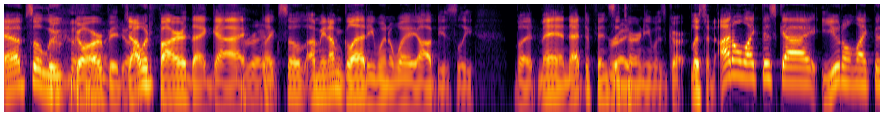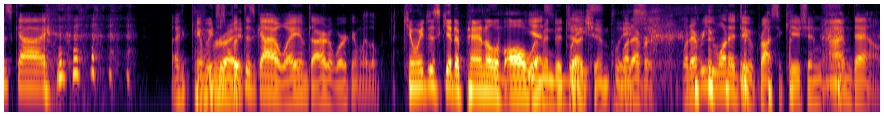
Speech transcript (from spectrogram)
Absolute oh garbage. I would fire that guy. Right. Like, so, I mean, I'm glad he went away, obviously. But man, that defense Right. attorney was gar. Listen, I don't like this guy. You don't like this guy. like, can we just Right. put this guy away? I'm tired of working with him. Can we just get a panel of all women Yes, to judge him, please? Whatever. Whatever you want to do, prosecution, I'm down.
